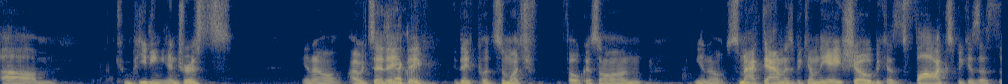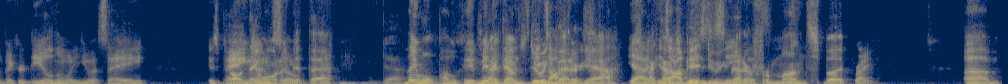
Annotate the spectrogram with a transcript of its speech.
um competing interests. You know, I would say they Exactly. they they've put so much focus on, you know, SmackDown has become the A show because it's Fox because that's the bigger deal than what USA is oh paying. they them, won't so admit that Yeah. They won't publicly admit it. SmackDown's doing it's better obvious. yeah Yeah, it's SmackDown's obvious been doing better for months but Right. Um.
